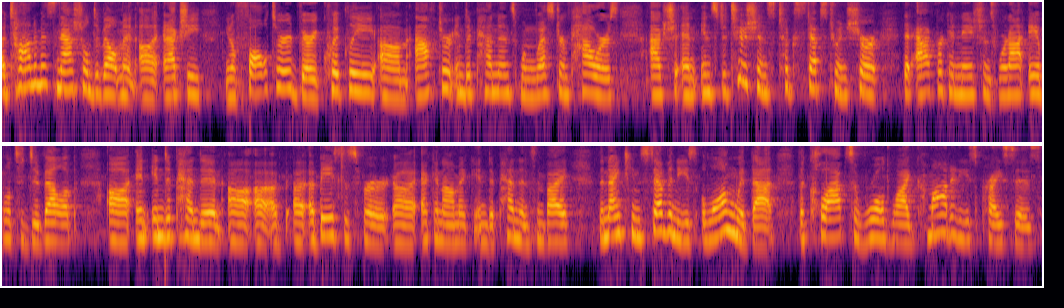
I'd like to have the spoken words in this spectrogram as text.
autonomous national development uh, actually, you know, faltered very quickly um, after independence when Western powers actually and institutions took steps to ensure that African nations were not able to develop uh, an independent uh, a, a, basis for uh, economic independence. And by the 1970s, along with that, the collapse of worldwide commodities prices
